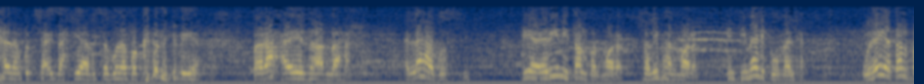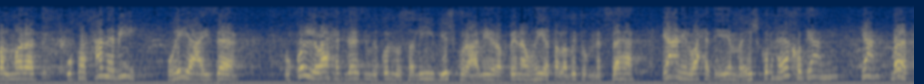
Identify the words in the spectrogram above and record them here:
أنا ما كنتش عايزة أحكيها بس أبونا فكرني بيها. فراح يظهر لها. قال لها بصي هي عيريني طالبة المرض صليبها المرض. انت مالك ومالها؟ وهي طالبة المرض وفرحانة بيه وهي عايزاه. وكل واحد لازم يكون له صليب يشكر عليه ربنا وهي طلبته بنفسها. يعني الواحد إيه أما يشكر هياخد يعني يعني بركة.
